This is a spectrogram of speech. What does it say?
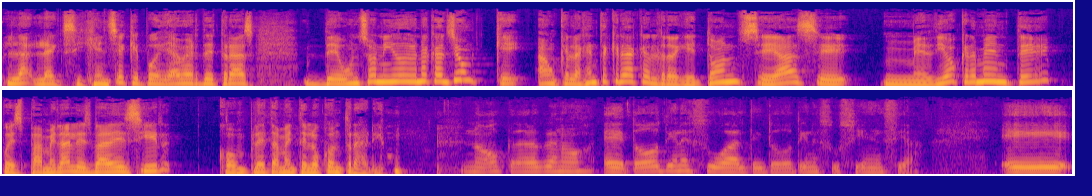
La, la exigencia que podía haber detrás de un sonido de una canción que, aunque la gente crea que el reggaetón se hace mediocremente, pues Pamela les va a decir completamente lo contrario. No, claro que no. Eh, todo tiene su arte y todo tiene su ciencia. Eh,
